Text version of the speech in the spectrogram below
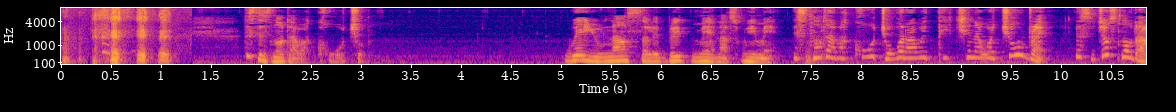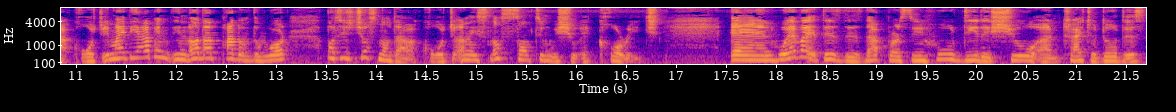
this is not our culture. Where you now celebrate men as women. It's not our culture. What are we teaching our children? It's just not our culture. It might be happening in other part of the world, but it's just not our culture, and it's not something we should encourage. And whoever it is, is that person who did a show and tried to do this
